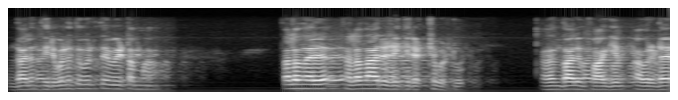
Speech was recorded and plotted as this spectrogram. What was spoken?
എന്തായാലും തിരുവനന്തപുരത്തെ വീട്ടമ്മ തലനാര തലനാരിഴയ്ക്ക് രക്ഷപ്പെട്ടു. അതെന്തായാലും ഭാഗ്യം. അവരുടെ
